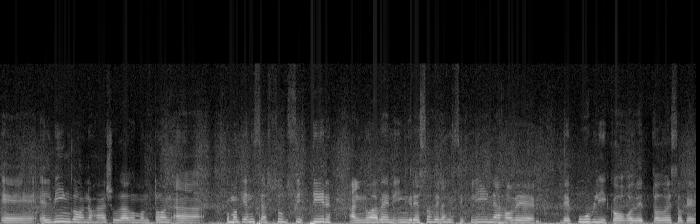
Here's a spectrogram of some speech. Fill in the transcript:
Eh, el bingo nos ha ayudado un montón a, como quien dice, a subsistir al no haber ingresos de las disciplinas o de público o de todo eso que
